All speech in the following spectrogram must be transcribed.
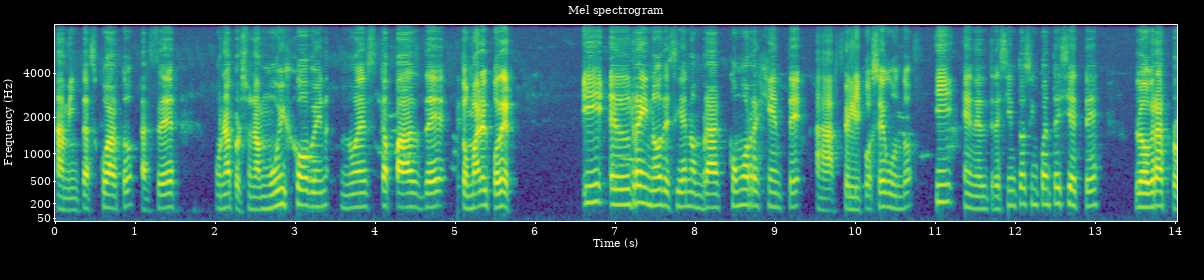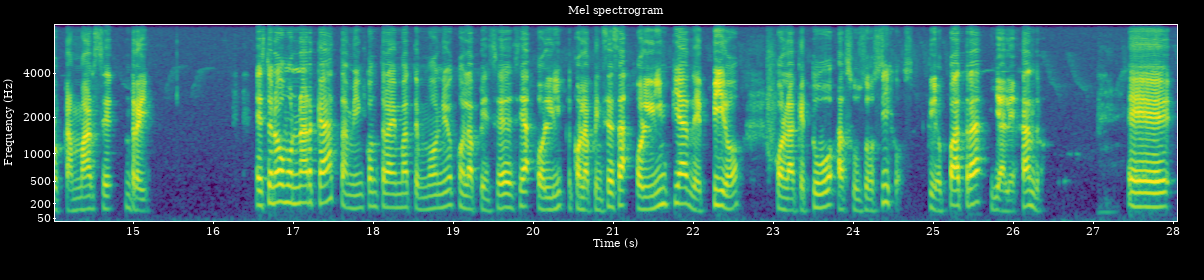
Amintas IV, a ser una persona muy joven, no es capaz de tomar el poder. Y el reino decide nombrar como regente a Felipo II y en el 357 logra proclamarse rey. Este nuevo monarca también contrae matrimonio con la princesa, con la princesa Olimpia de Piro, con la que tuvo a sus dos hijos, Cleopatra y Alejandro. Eh,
